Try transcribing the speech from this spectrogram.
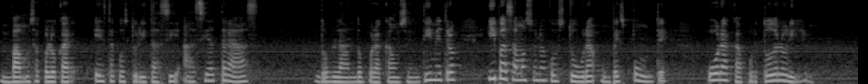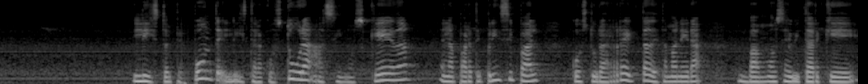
Vamos a colocar esta costurita así hacia atrás doblando por acá un centímetro y pasamos una costura un pespunte por acá por todo el orillo. Listo el pespunte lista la costura así nos queda. En la parte principal costura recta de esta manera vamos a evitar que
